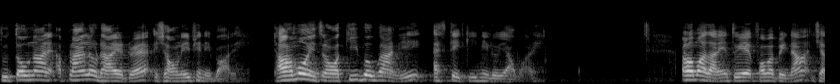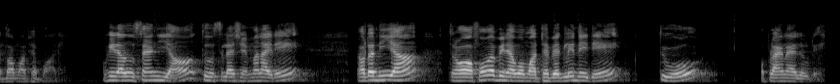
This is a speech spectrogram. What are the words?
သူသုံးထားတဲ့ apply လုပ်ထားတဲ့အတွက်အရောင်လေးဖြစ်နေပါတယ်ဒါမှမဟုတ်ရင်ကျွန်တော် keyboard ကနေ escape key နှိပ်လို့ရပါတယ်အဲ့တော့မှသာရင်သူရဲ့ format painter ရက်သွားမှာဖြစ်ပါတယ်โอเคဒါဆိုစမ်းကြည့်အောင်သူ selection မှတ်လိုက်တယ် နောက်တစ်နည်းကကျွန်တော် format painter ပေါ်မှာ double click နှိပ်တယ်သူ့ကို apply လိုက်လုပ်တယ်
